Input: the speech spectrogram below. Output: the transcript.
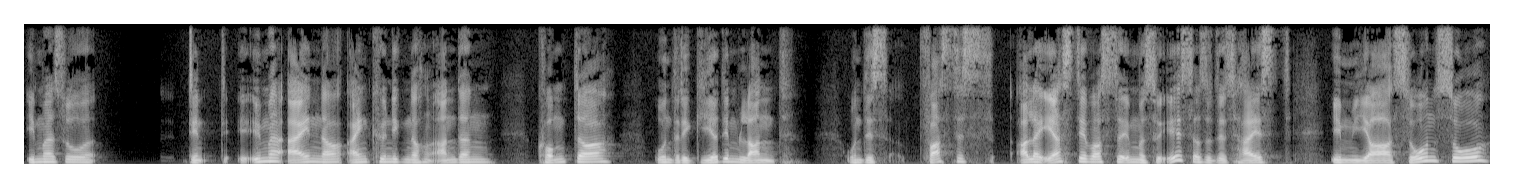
immer so, den, immer ein, ein König nach dem anderen kommt da und regiert im Land. Und das fast das allererste, was da immer so ist, also das heißt im Jahr so und so,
